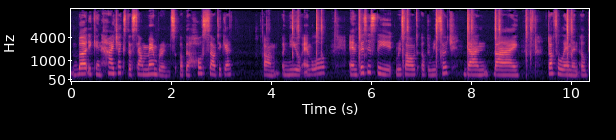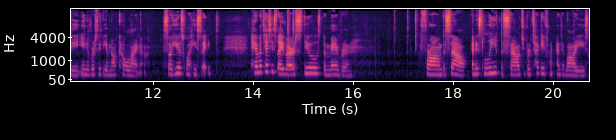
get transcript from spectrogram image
but it can hijack the cell membranes of the host cell to get um, a new envelope. And this is the result of the research done by Dr. Lemon of the University of North Carolina. So here's what he said. Hepatitis A virus steals the membrane from the cell and it leaves the cell to protect it from antibodies.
